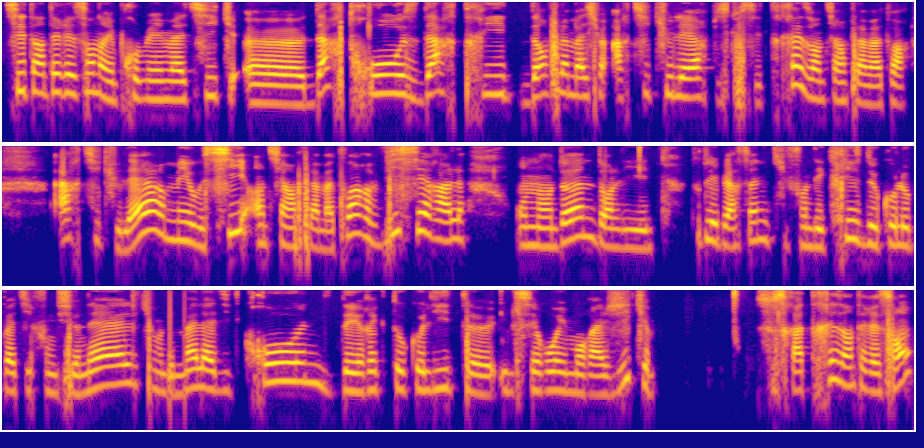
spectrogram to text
C'est intéressant dans les problématiques euh, d'arthrose, d'arthrite, d'inflammation articulaire puisque c'est très anti-inflammatoire articulaire, mais aussi anti-inflammatoire viscéral. On en donne dans les, toutes les personnes qui font des crises de colopathie fonctionnelle, qui ont des maladies de Crohn, des rectocolites euh, ulcéro-hémorragiques. Ce sera très intéressant.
